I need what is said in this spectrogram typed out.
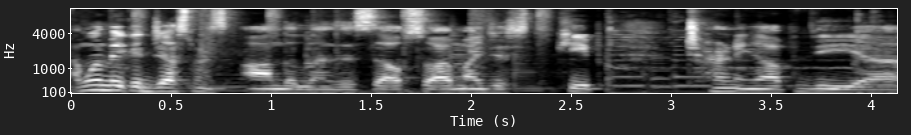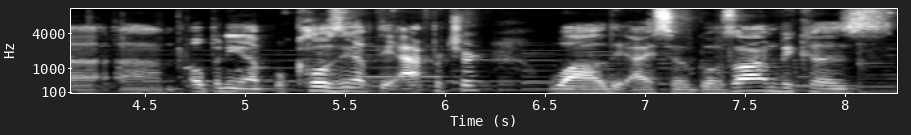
I'm gonna make adjustments on the lens itself. So I might just keep turning up the, uh, um, opening up or closing up the aperture while the ISO goes on because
